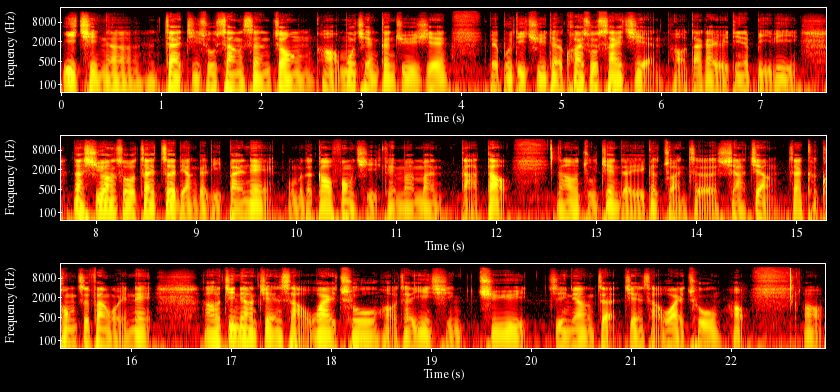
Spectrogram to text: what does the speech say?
疫情呢在急速上升中。好，目前根据一些北部地区的快速筛检，好，大概有一定的比例。那希望说在这两个礼拜内，我们的高峰期可以慢慢达到，然后逐渐的一个转折下降，在可控制范围内，然后尽量减少外出。好，在疫情区域尽量在减少外出。好。哦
